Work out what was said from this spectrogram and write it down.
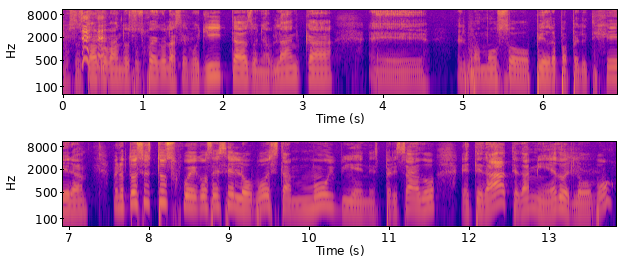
nos estás robando esos juegos, las cebollitas, Doña Blanca, eh, el famoso piedra, papel y tijera. Bueno, todos estos juegos, ese lobo está muy bien expresado. Eh, ¿te, da, ¿Te da miedo el lobo?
